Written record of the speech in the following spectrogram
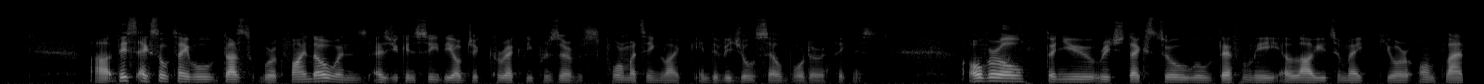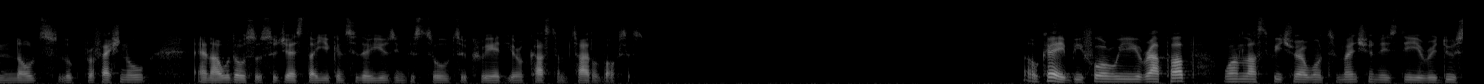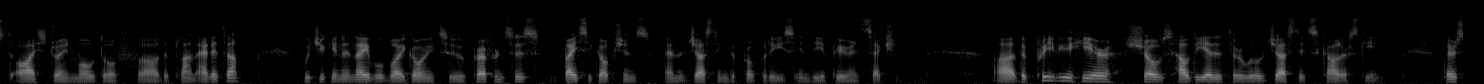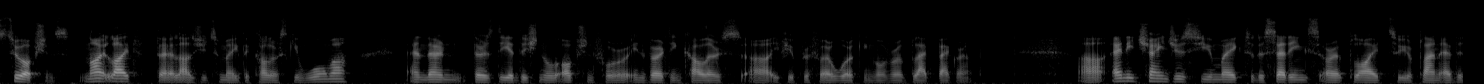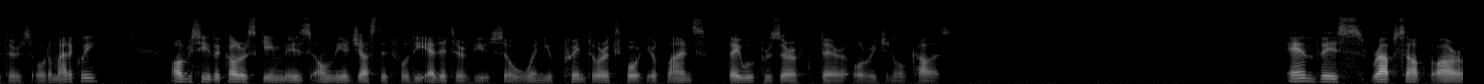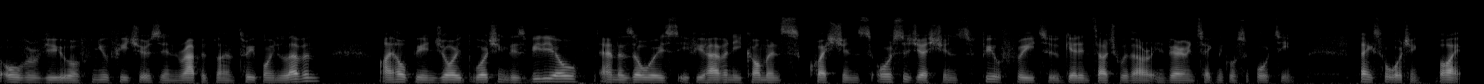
Uh, this Excel table does work fine though, and as you can see, the object correctly preserves formatting like individual cell border thickness. Overall, the new rich text tool will definitely allow you to make your on-plan notes look professional and I would also suggest that you consider using this tool to create your custom title boxes. Okay, before we wrap up, one last feature I want to mention is the reduced eye strain mode of uh, the plan editor, which you can enable by going to Preferences, Basic Options and adjusting the properties in the Appearance section. Uh, the preview here shows how the editor will adjust its color scheme. There's two options. Nightlight that allows you to make the color scheme warmer and then there's the additional option for inverting colors uh, if you prefer working over a black background. Uh, any changes you make to the settings are applied to your plan editors automatically. Obviously the color scheme is only adjusted for the editor view so when you print or export your plans they will preserve their original colors. And this wraps up our overview of new features in RapidPlan 3.11. I hope you enjoyed watching this video and as always if you have any comments, questions or suggestions feel free to get in touch with our Invarion technical support team. Thanks for watching. Bye.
